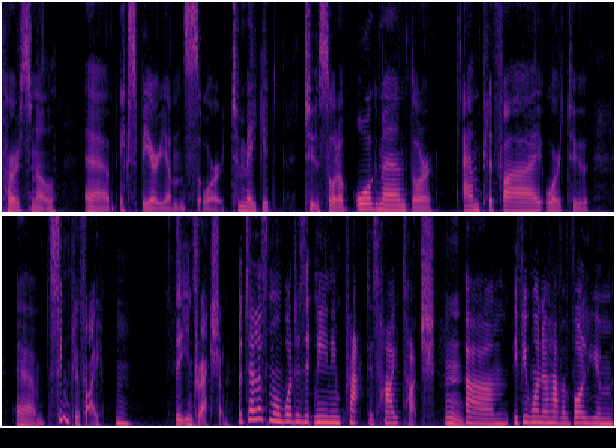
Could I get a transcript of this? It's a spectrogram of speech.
personal uh, experience or to make it to sort of augment or amplify or to um, simplify the interaction. But tell us more. What does it mean in practice? High touch. Um, if you want to have a volume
